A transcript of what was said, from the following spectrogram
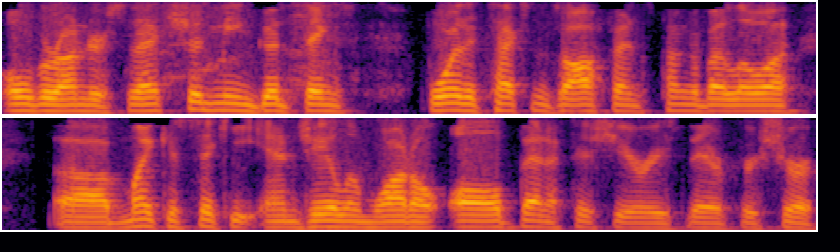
over-under, so that should mean good things for the Texans offense. Tagovailoa, uh, Mike Gesicki, and Jaylen Waddle, all beneficiaries there for sure.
